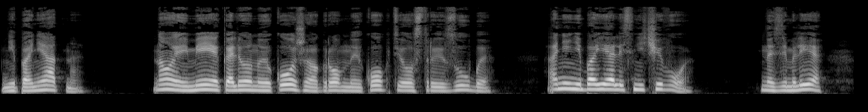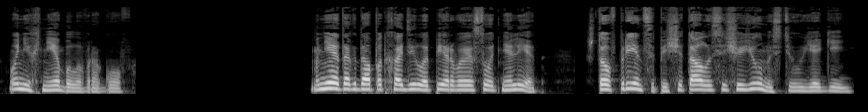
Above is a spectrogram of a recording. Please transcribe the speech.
непонятно. Но, имея каленую кожу, огромные когти, острые зубы, они не боялись ничего. На земле у них не было врагов. Мне тогда подходила первая сотня лет, что, в принципе, считалось еще юностью у Ягинь.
